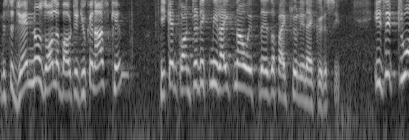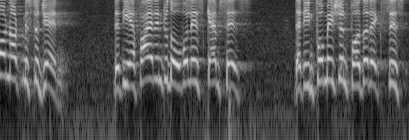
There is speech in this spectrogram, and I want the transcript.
Mr. Jain knows all about it. You can ask him. He can contradict me right now if there's a factual inaccuracy. Is it true or not, Mr. Jain, that the FIR into the overlay scam says that information further exists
